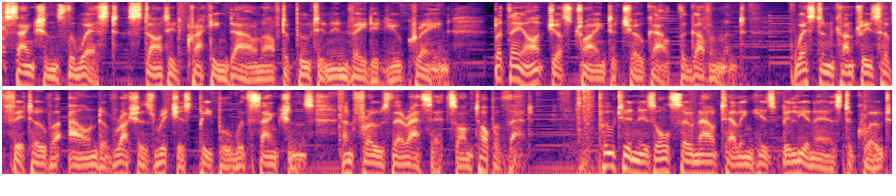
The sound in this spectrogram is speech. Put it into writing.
Sanctions the West started cracking down after Putin invaded Ukraine, but they aren't just trying to choke out the government. Western countries have fit over ound of Russia's richest people with sanctions and froze their assets on top of that. Putin is also now telling his billionaires to, quote,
